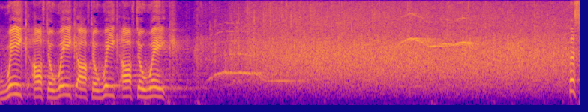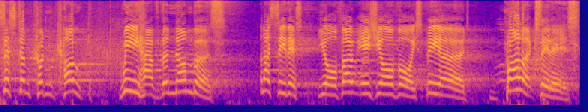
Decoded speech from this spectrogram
week after week after week after week? The system couldn't cope. We have the numbers. And I see this your vote is your voice, be heard. Bollocks it is.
